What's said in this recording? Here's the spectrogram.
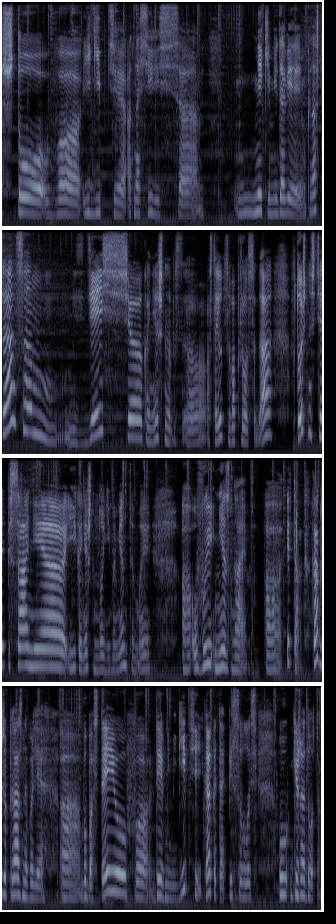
что в Египте относились неким недоверием к иностранцам, здесь, э, конечно, э, остаются вопросы, да, в точности описания, и, конечно, многие моменты мы, а, увы, не знаем. А, итак, как же праздновали а, Бабастею в Древнем Египте и как это описывалось у Геродота?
